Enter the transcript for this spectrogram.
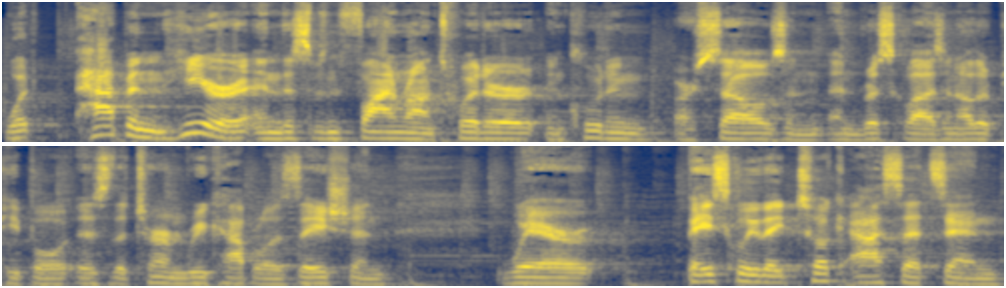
What happened here, and this has been flying around Twitter, including ourselves and, and Riskalyze and other people, is the term recapitalization, where basically they took assets in.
